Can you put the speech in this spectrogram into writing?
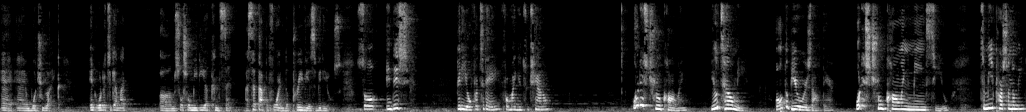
and, and what you like in order to get my um, social media consent. I said that before in the previous videos. So in this video for today, for my YouTube channel, true calling? You tell me, all the viewers out there, what does true calling means to you? To me personally,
